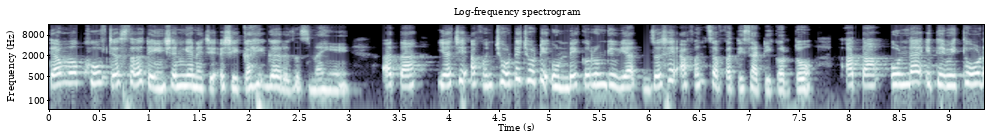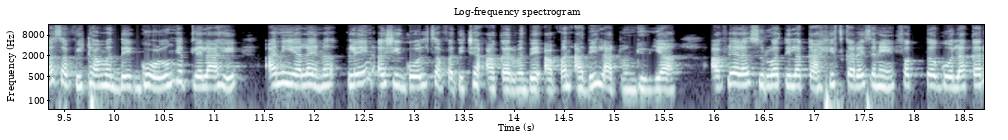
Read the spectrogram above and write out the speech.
त्यामुळे खूप जास्त टेन्शन घेण्याची अशी काही गरजच नाहीये. आता याचे आपण छोटे छोटे उंडे करून घेऊयात जसे आपण चपातीसाठी करतो. आता उंडा इथे मी थोडासा पिठामध्ये घोळून घेतलेला आहे आणि याला ना प्लेन अशी गोल चपातीच्या आकारमध्ये आपण आधी लाटून घेऊया. आपल्याला सुरुवातीला काहीच करायचं नाही फक्त गोलाकार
